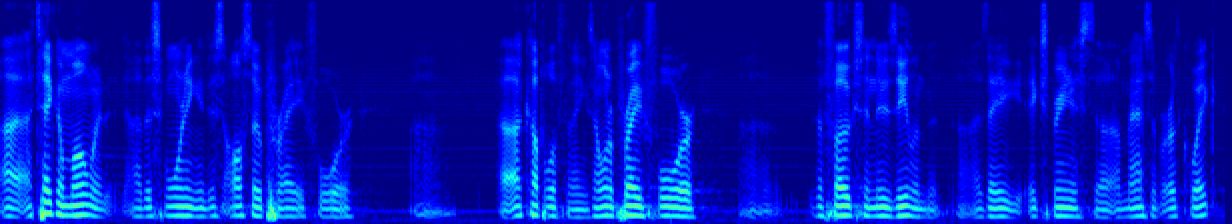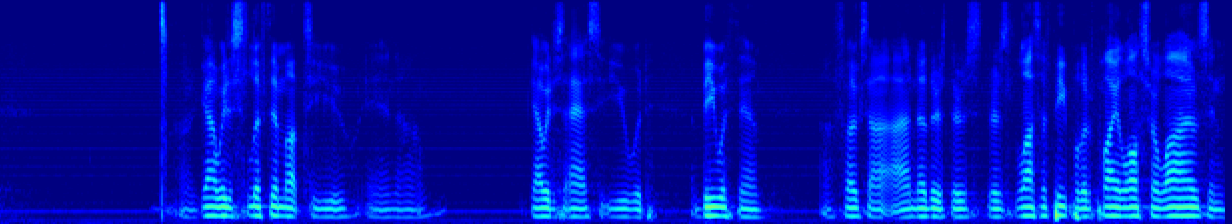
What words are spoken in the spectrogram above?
uh, take a moment uh, this morning and just also pray for uh, a couple of things. I want to pray for uh, the folks in New Zealand uh, as they experienced a, a massive earthquake. Uh, God, we just lift them up to you. And God, we just ask that you would be with them. Uh, folks, I, I, know there's, there's, there's lots of people that have probably lost their lives and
